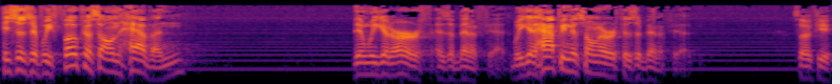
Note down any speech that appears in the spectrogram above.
he says if we focus on heaven, then we get earth as a benefit. We get happiness on earth as a benefit. So if you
